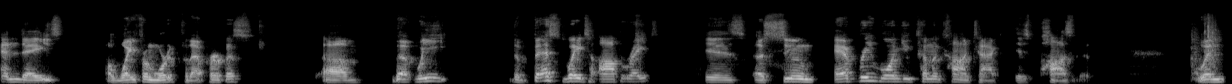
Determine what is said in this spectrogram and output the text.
10 days away from work for that purpose. Um, but we, the best way to operate is assume everyone you come in contact is positive. When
